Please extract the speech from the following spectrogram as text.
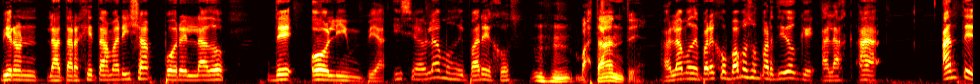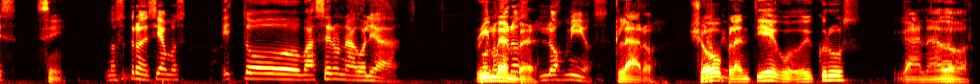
vieron la tarjeta amarilla por el lado de Olimpia. Y si hablamos de parejos, bastante, hablamos de parejos, vamos a un partido que a las a- antes sí. nosotros decíamos esto va a ser una goleada. Por lo Remember, menos los míos. claro. Yo planteé Godoy Cruz ganador.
